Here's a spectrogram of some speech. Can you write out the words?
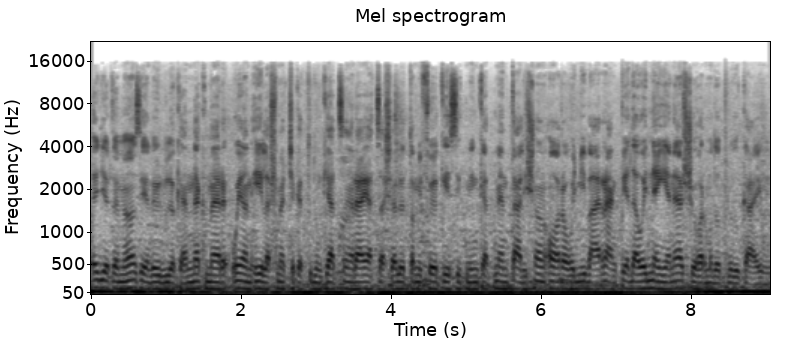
egyértelműen azért örülök ennek, mert olyan éles meccseket tudunk játszani a rájátszás előtt, ami fölkészít minket mentálisan arra, hogy mi vár ránk, például, hogy ne ilyen első harmadot produkáljunk.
